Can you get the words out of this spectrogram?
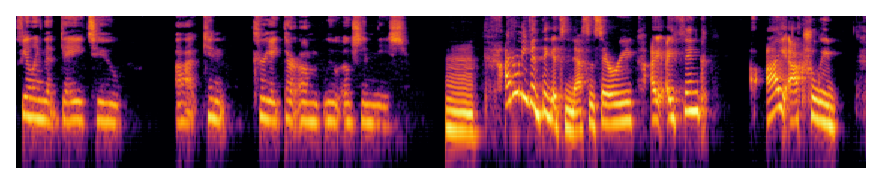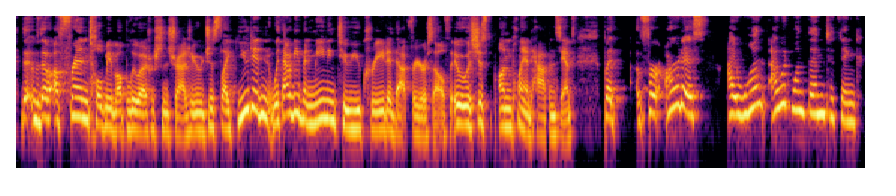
feeling that they too uh, can create their own blue ocean niche? Mm. I don't even think it's necessary. I, I think I actually the, the, a friend told me about blue ocean strategy which is like you didn't without even meaning to you created that for yourself it was just unplanned happenstance but for artists i want i would want them to think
